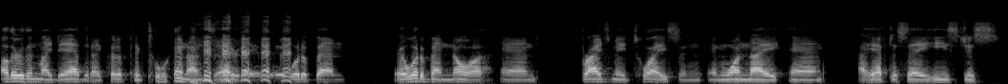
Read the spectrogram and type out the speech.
other than my dad that I could have picked to win on Saturday, it, it would have been it would have been Noah. And bridesmaid twice in, in one night. And I have to say, he's just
